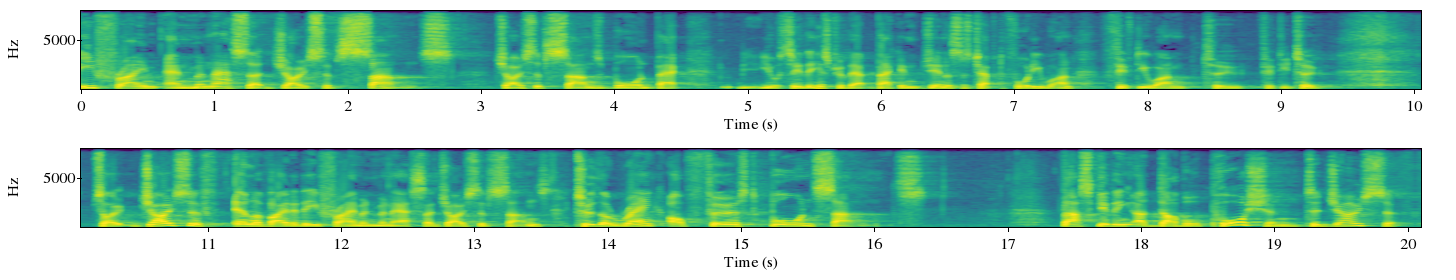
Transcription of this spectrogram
Ephraim and Manasseh, Joseph's sons. Joseph's sons born back, you'll see the history of that back in Genesis chapter 41, 51 to 52. So Joseph elevated Ephraim and Manasseh, Joseph's sons, to the rank of firstborn sons, thus giving a double portion to Joseph.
